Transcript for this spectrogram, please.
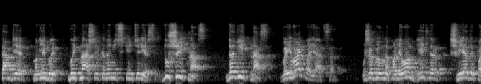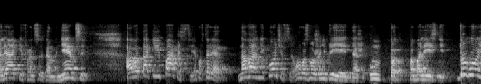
там, где могли бы быть наши экономические интересы, душить нас, давить нас, воевать бояться. Уже был Наполеон, Гитлер, шведы, поляки, французы, там, немцы. А вот такие пакости, я повторяю, Навальный кончится, он, возможно, не приедет даже, умрет по болезни. Другой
